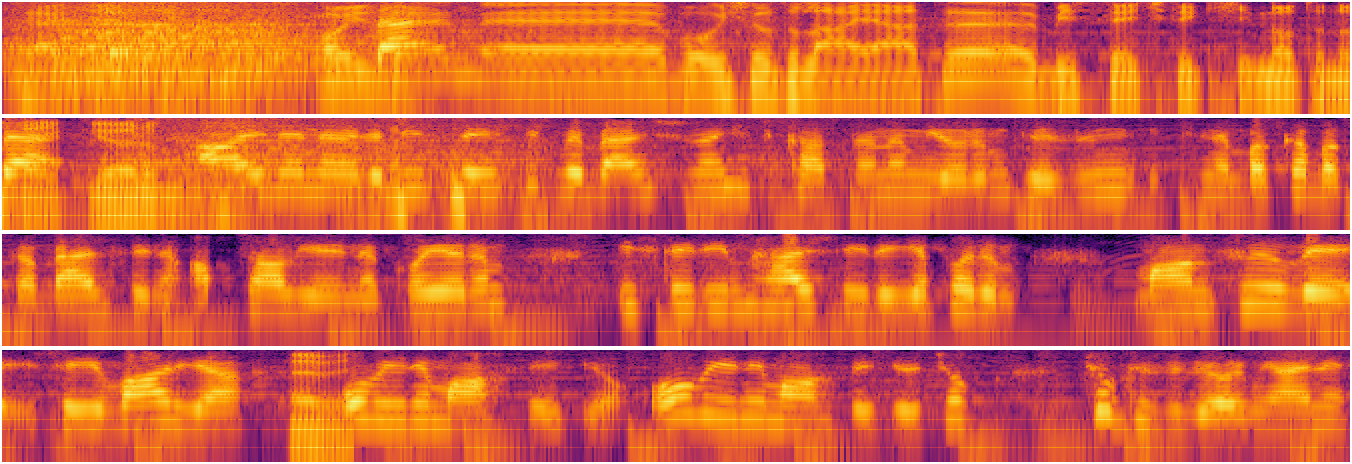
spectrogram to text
tercih ettik. O yüzden eee, bu ışıltılı hayatı biz seçtik notunu da ekliyorum. Aynen öyle biz seçtik ve ben şuna hiç katlanamıyorum. Gözünün içine baka baka ben seni aptal yerine koyarım. İstediğim her şeyi de yaparım. Mantığı ve şeyi var ya Evet. o beni mahvediyor. O beni mahvediyor. Çok çok üzülüyorum. Yani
